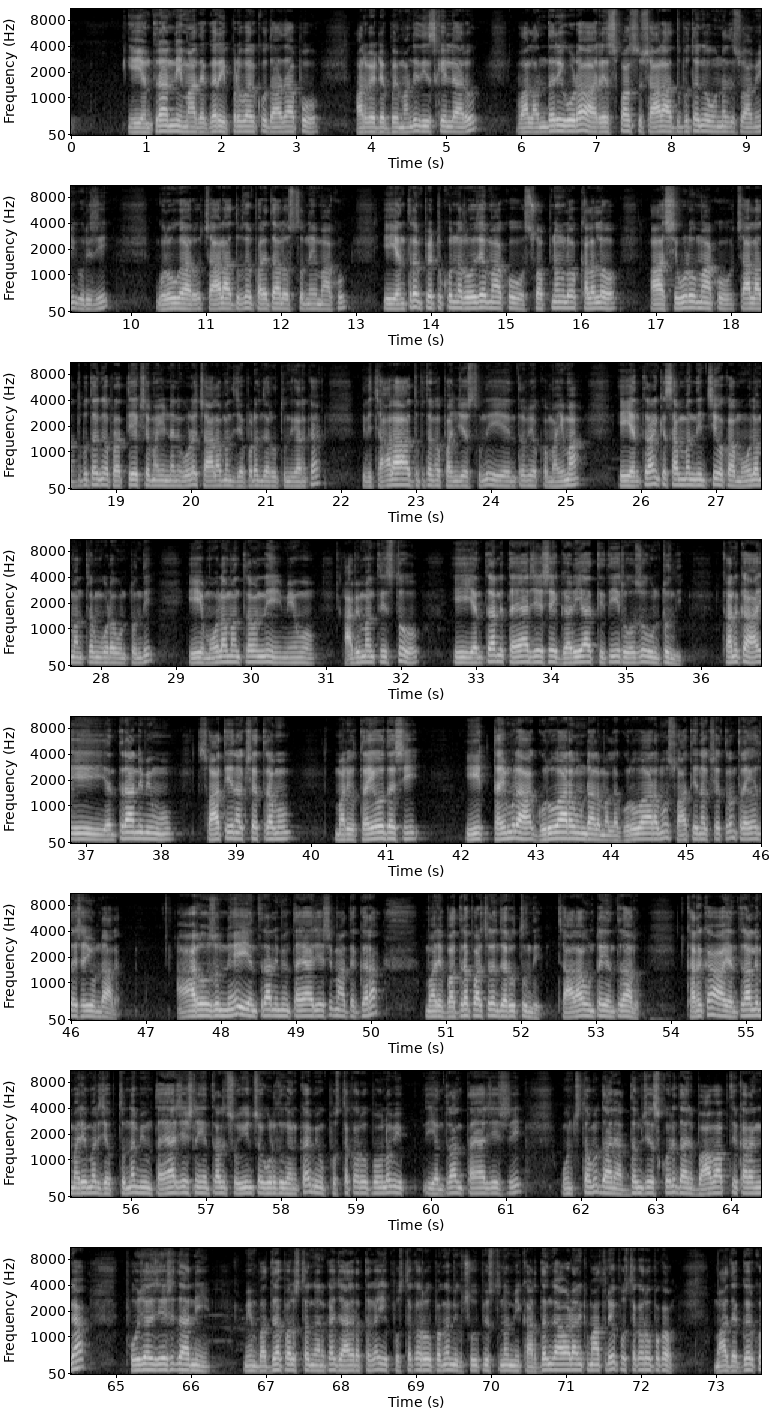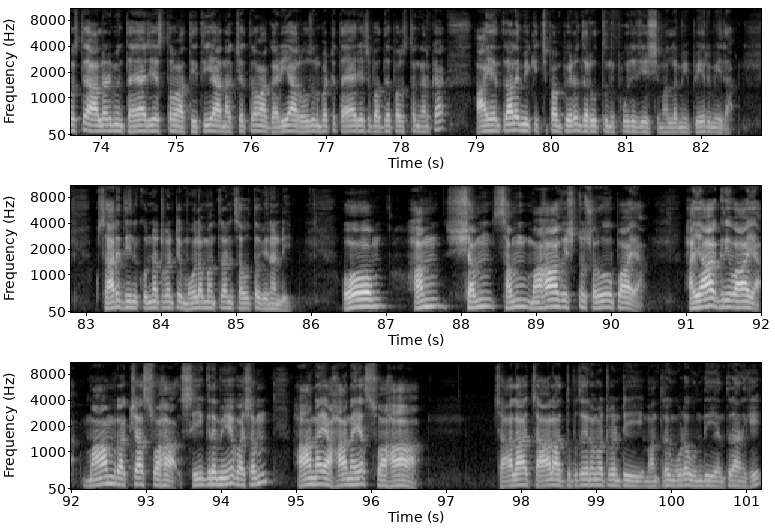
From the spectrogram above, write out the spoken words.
ఈ యంత్రాన్ని మా దగ్గర ఇప్పటి వరకు దాదాపు అరవై డెబ్భై మంది తీసుకెళ్ళారు వాళ్ళందరి కూడా రెస్పాన్స్ చాలా అద్భుతంగా ఉన్నది స్వామి గురుజీ గురువుగారు చాలా అద్భుతమైన ఫలితాలు వస్తున్నాయి మాకు. ఈ యంత్రం పెట్టుకున్న రోజే మాకు స్వప్నంలో కలలో ఆ శివుడు మాకు చాలా అద్భుతంగా ప్రత్యక్షమైందని కూడా చాలామంది చెప్పడం జరుగుతుంది కనుక ఇది చాలా అద్భుతంగా పనిచేస్తుంది. ఈ యంత్రం యొక్క మహిమ ఈ యంత్రానికి సంబంధించి ఒక మూల మంత్రం కూడా ఉంటుంది. ఈ మూల మంత్రాన్ని మేము అభిమంత్రిస్తూ ఈ యంత్రాన్ని తయారు చేసే గడియ తిథి రోజు ఉంటుంది. కనుక ఈ యంత్రాన్ని మేము స్వాతి నక్షత్రము మరియు త్రయోదశి ఈ టైంలో గురువారం ఉండాలి మళ్ళీ. గురువారము స్వాతి నక్షత్రం త్రయోదశి అయి ఉండాలి. ఆ రోజునే ఈ యంత్రాన్ని మేము తయారు చేసి మా దగ్గర మరి భద్రపరచడం జరుగుతుంది. చాలా ఉంటాయి యంత్రాలు. కనుక ఆ యంత్రాలని మరీ మరీ చెప్తున్నా మేము తయారు చేసిన యంత్రాలను చూయించకూడదు కనుక మేము పుస్తక రూపంలో ఈ యంత్రాన్ని తయారు చేసి ఉంచుతాము. దాన్ని అర్థం చేసుకొని దాని భావాప్తికరంగా పూజలు చేసి దాన్ని మేము భద్రపరుస్తాం కనుక జాగ్రత్తగా ఈ పుస్తక రూపంగా మీకు చూపిస్తున్నాం. మీకు అర్థం కావడానికి మాత్రమే పుస్తక రూపకం. మా దగ్గరకు వస్తే ఆల్రెడీ మేము తయారు చేస్తాం ఆ తిథి ఆ నక్షత్రం ఆ గడి ఆ రోజును బట్టి తయారు చేసి భద్రపరుస్తాం కనుక ఆ యంత్రాలే మీకు ఇచ్చి పంపేయడం జరుగుతుంది పూజ చేసి మళ్ళీ మీ పేరు మీద. ఒకసారి దీనికి ఉన్నటువంటి మూలమంత్రాన్ని చదువుతా వినండి. ఓం హం శం సం మహావిష్ణు స్వరూపాయ హయాగ్రీవాయ మాం రక్ష స్వహ శీఘ్రమే వశం హానయ హానయ స్వహ. చాలా చాలా అద్భుతమైనటువంటి మంత్రం కూడా ఉంది ఈ యంత్రానికి.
